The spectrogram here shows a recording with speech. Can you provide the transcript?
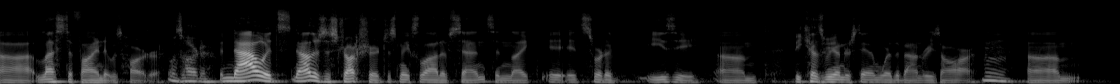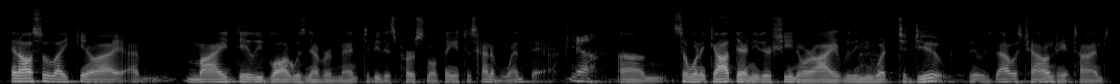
uh, less defined it was harder. it was harder. And now it's now there's a structure. It just makes a lot of sense and like it, it's sort of easy um, because we understand where the boundaries are. Um, and also like you know I, I my daily vlog was never meant to be this personal thing. It just kind of went there. Yeah. Um, so when it got there, neither she nor I really knew what to do. It was that was challenging at times,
